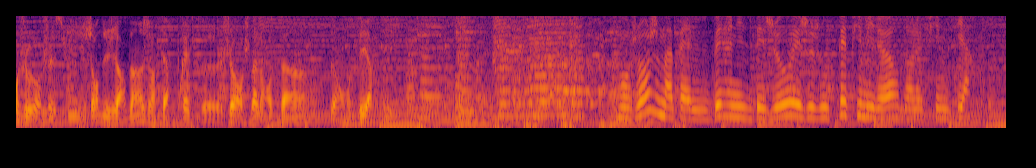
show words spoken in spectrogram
Bonjour, je suis Jean Dujardin, j'interprète euh, Georges Valentin dans The Artist. Bonjour, je m'appelle Bérénice Bejo et je joue Peppy Miller dans le film The Artist.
